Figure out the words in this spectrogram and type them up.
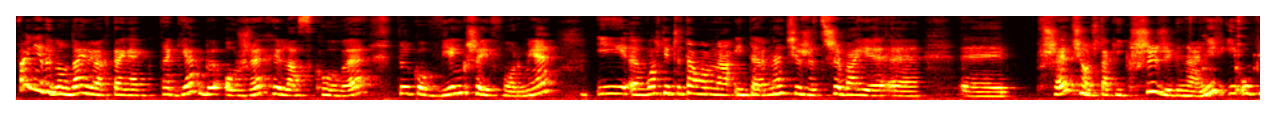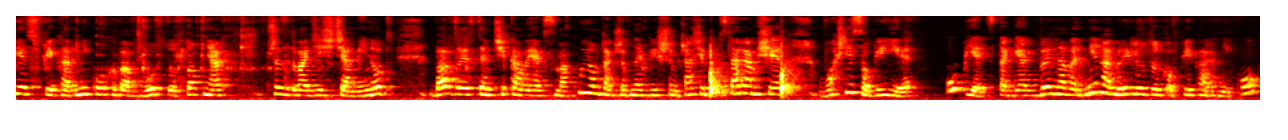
Fajnie wyglądają jak, tak, jak, tak jakby orzechy laskowe, tylko w większej formie. I e, właśnie czytałam na internecie, że trzeba je e, e, przeciąć taki krzyżyk na nich i upiec w piekarniku chyba w 200 stopniach przez 20 minut. Bardzo jestem ciekawa jak smakują, także w najbliższym czasie postaram się właśnie sobie je upiec, tak jakby nawet nie na grillu, tylko w piekarniku.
